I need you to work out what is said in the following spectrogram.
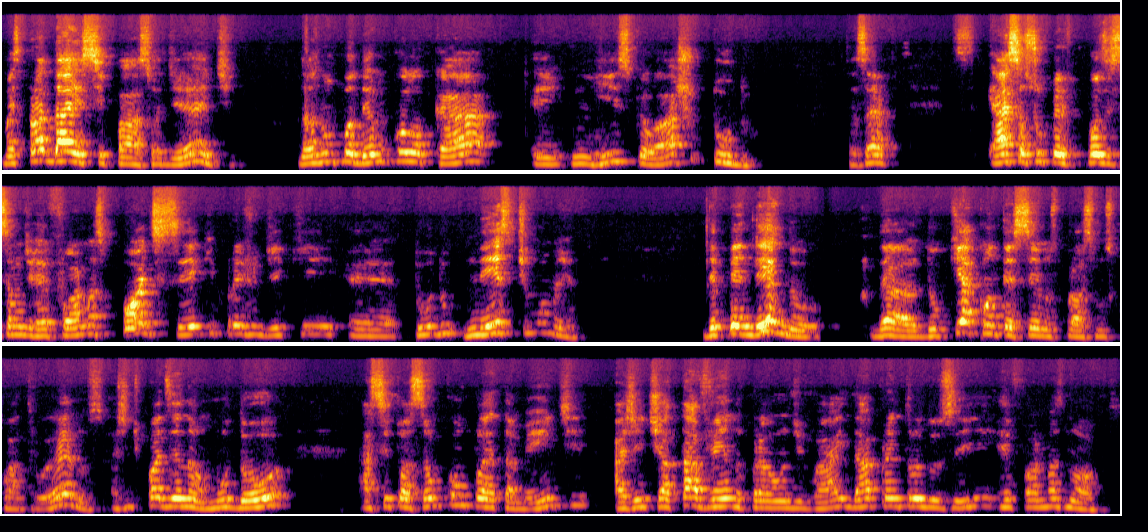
Mas para dar esse passo adiante, nós não podemos colocar em, em risco, eu acho, tudo. Tá certo? Essa superposição de reformas pode ser que prejudique é, tudo neste momento. Dependendo da, do que acontecer nos próximos quatro anos, a gente pode dizer, não, mudou a situação completamente, a gente já está vendo para onde vai, dá para introduzir reformas novas.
